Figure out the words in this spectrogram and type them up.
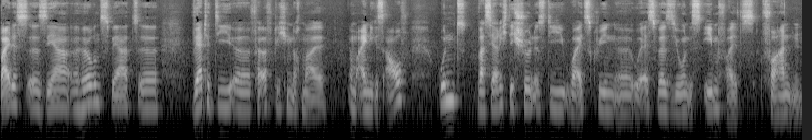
Beides äh, sehr äh, hörenswert, äh, wertet die Veröffentlichung nochmal um einiges auf. Und was ja richtig schön ist, die Widescreen US-Version ist ebenfalls vorhanden.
